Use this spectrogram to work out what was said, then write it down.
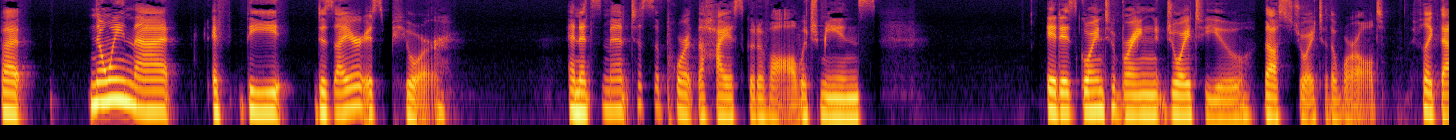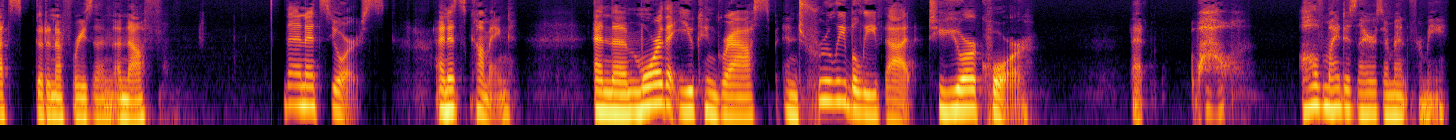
But knowing that if the desire is pure and it's meant to support the highest good of all, which means it is going to bring joy to you, thus joy to the world. I feel like that's good enough reason enough. Then it's yours and it's coming. And the more that you can grasp and truly believe that to your core, that, wow, all of my desires are meant for me.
